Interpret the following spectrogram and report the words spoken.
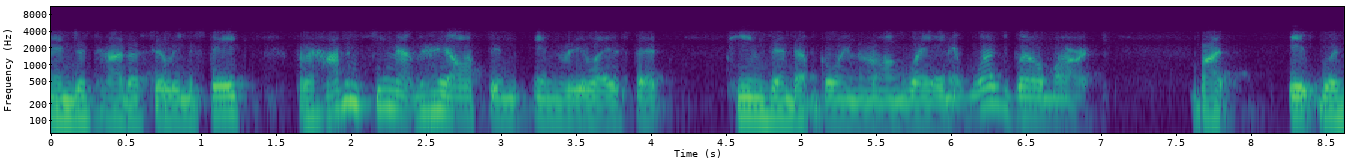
and just had a silly mistake. But I haven't seen that very often in relays that teams end up going the wrong way, and it was well marked, but it was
